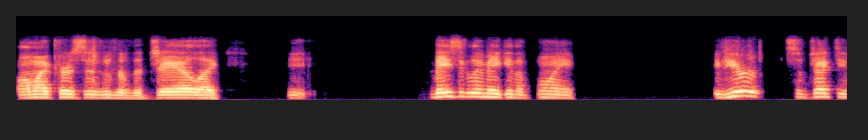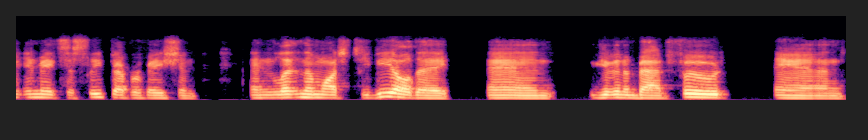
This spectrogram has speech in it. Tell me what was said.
all my criticisms of the jail, like basically making the point if you're subjecting inmates to sleep deprivation and letting them watch TV all day and giving them bad food and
